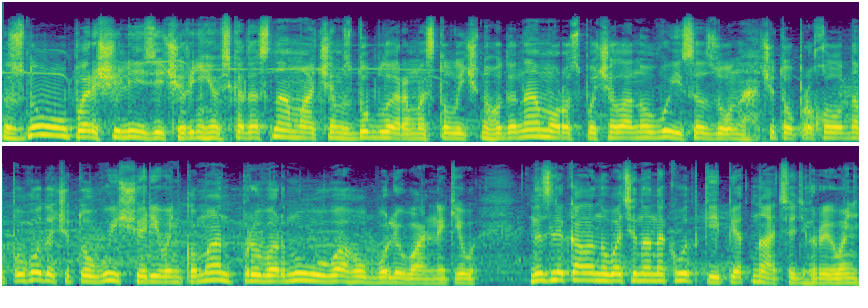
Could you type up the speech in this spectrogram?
Знову у першій лізі Чернігівська Десна матчем з дублерами столичного Динамо розпочала новий сезон. Чи то прохолодна погода, чи то вищий рівень команд привернув увагу вболівальників. Не злякала нова ціна на квитки 15 гривень.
